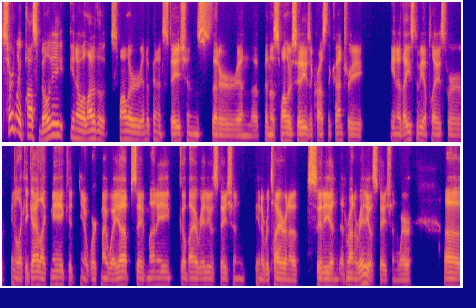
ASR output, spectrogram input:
certainly a possibility. You know, a lot of the smaller independent stations that are in the in the smaller cities across the country, you know, that used to be a place where, you know, like a guy like me could, you know, work my way up, save money, go buy a radio station, you know, retire in a city and, and run a radio station where uh,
